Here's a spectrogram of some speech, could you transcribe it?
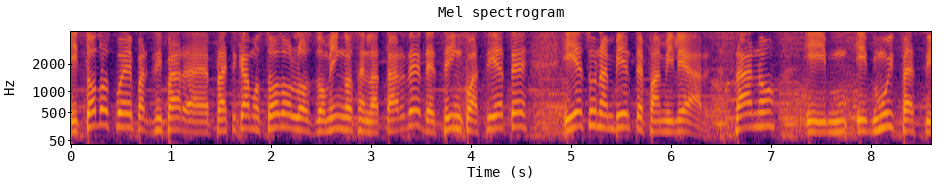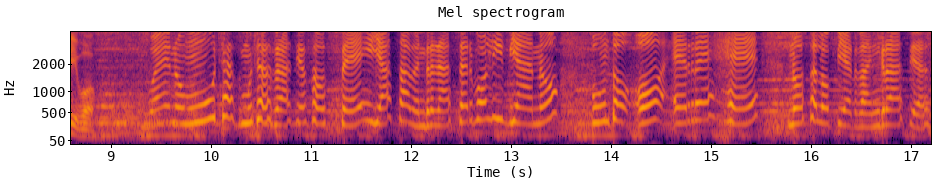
Y todos pueden participar, eh, practicamos todos los domingos en la tarde de 5 a 7 y es un ambiente familiar, sano y, y muy festivo. Bueno, muchas, muchas gracias, José. Y ya saben, renacerboliviano.org. No se lo pierdan. Gracias.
